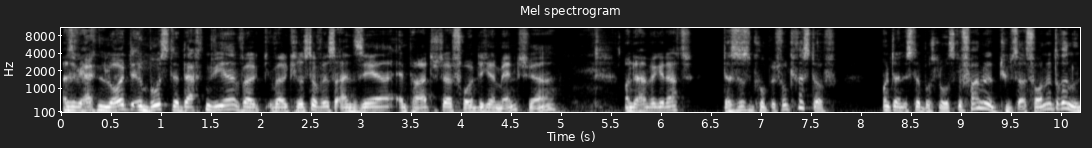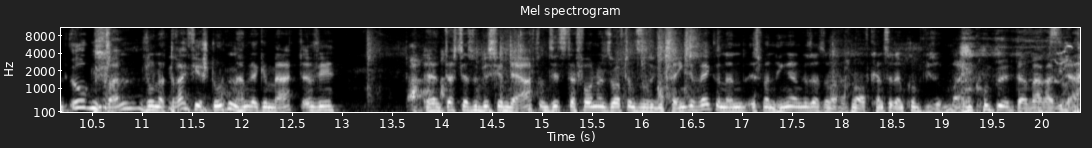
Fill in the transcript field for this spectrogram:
Also wir hatten Leute im Bus, da dachten wir, weil, weil Christoph ist ein sehr empathischer, freundlicher Mensch, ja. Und da haben wir gedacht, das ist ein Kumpel von Christoph. Und dann ist der Bus losgefahren und der Typ saß vorne drin. Und irgendwann, so nach drei, vier Stunden, haben wir gemerkt, irgendwie, äh, dass der so ein bisschen nervt und sitzt da vorne und säuft unsere Getränke weg. Und dann ist man hingegangen und gesagt, sag mal, pass mal auf, kannst du deinem Kumpel, wieso mein Kumpel? Da war er wieder.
